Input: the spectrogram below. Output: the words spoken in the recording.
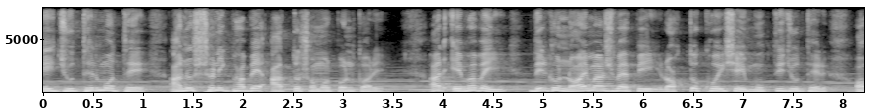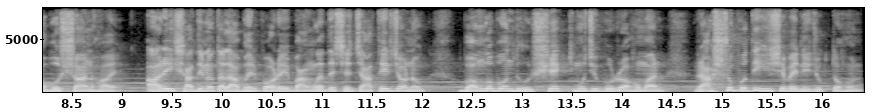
এই যুদ্ধের মধ্যে আনুষ্ঠানিকভাবে আত্মসমর্পণ করে। আর এভাবেই দীর্ঘ নয় মাসব্যাপী রক্তক্ষয়ী সেই মুক্তিযুদ্ধের অবসান হয়। আর এই স্বাধীনতা লাভের পরে বাংলাদেশের জাতির জনক বঙ্গবন্ধু শেখ মুজিবুর রহমান রাষ্ট্রপতি হিসেবে নিযুক্ত হন।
